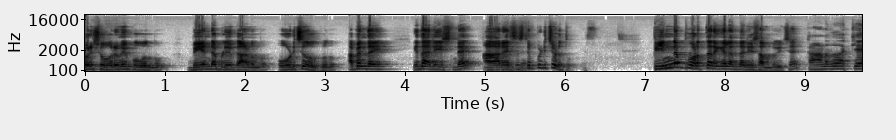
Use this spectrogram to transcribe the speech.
ഒരു ഷോറൂമിൽ പോകുന്നു ബി എം ഡബ്ല്യു കാണുന്നു ഓടിച്ചു നോക്കുന്നു. അപ്പൊ എന്തായി? ഇത് അനീഷിന്റെ ആർ എസ് എസിനെ പിടിച്ചെടുത്തു. പിന്നെ പുറത്തിറങ്ങിയാൽ എന്താ അനീഷ് സംഭവിച്ചേ? കാണുന്നതൊക്കെ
